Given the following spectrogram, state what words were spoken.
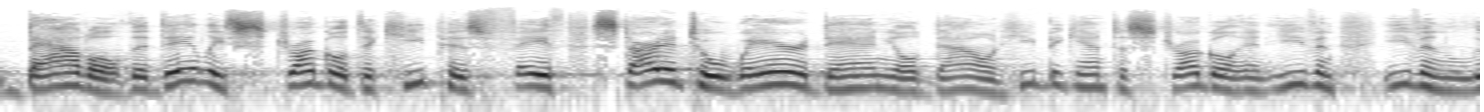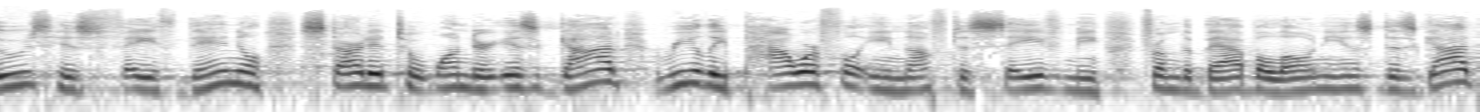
battle, the daily struggle to keep his faith started to wear Daniel down. He began to struggle and even, even lose his faith. Daniel started to wonder is God really powerful enough to save me? Me from the Babylonians? Does God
